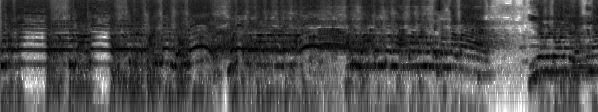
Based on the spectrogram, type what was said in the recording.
तुझा बाप तुझा आजा सगळं खानदान घेऊन दे मनोज बाबा आजाद करणार आणि महागंज हक्कासाठी उपोषण करतात एक डोळा यत्ना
